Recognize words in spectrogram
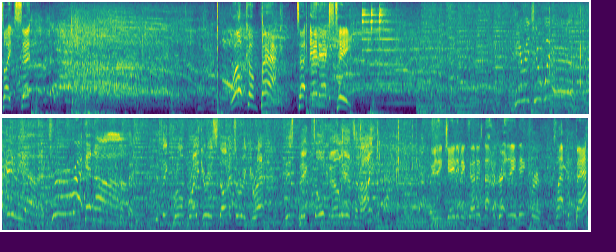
Sight set. Welcome back to NXT. Here is your winner, Ilja Dragunov. You think Bron Breakker is starting to regret his big talk earlier tonight? What do you think, JD McDonagh's not regretting anything for clapping back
